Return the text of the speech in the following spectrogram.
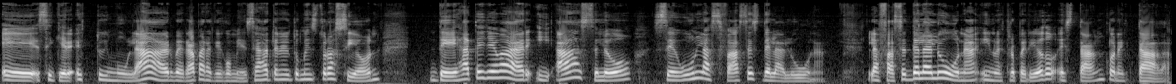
eh, si quieres estimular, ¿verdad? Para que comiences a tener tu menstruación, déjate llevar y hazlo según las fases de la luna. Las fases de la luna y nuestro periodo están conectadas.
